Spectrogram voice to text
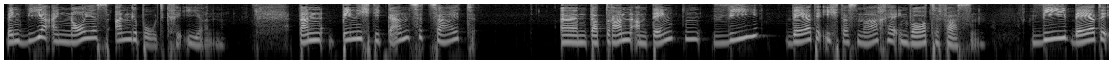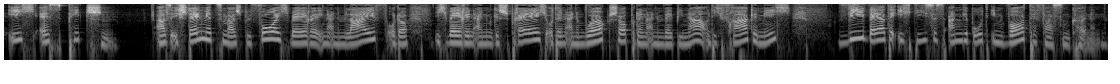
wenn wir ein neues Angebot kreieren, dann bin ich die ganze Zeit ähm, daran am Denken, wie werde ich das nachher in Worte fassen? Wie werde ich es pitchen? Also ich stelle mir zum Beispiel vor, ich wäre in einem Live oder ich wäre in einem Gespräch oder in einem Workshop oder in einem Webinar und ich frage mich, wie werde ich dieses Angebot in Worte fassen können?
